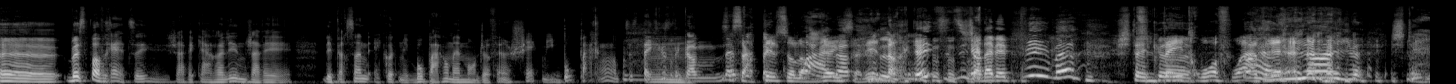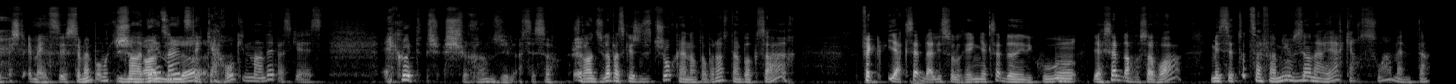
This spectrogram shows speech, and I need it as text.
euh, ben, c'est pas vrai, tu sais. J'avais Caroline, j'avais des personnes. Écoute, mes beaux-parents, même, m'ont déjà fait un chèque. Mes beaux-parents, tu sais, c'était c'était comme. Ça, ça pile sur l'orgueil, solide. L'orgueil, tu dis, j'en avais plus, man. J'étais Tu le comme- payes trois fois après. J'étais- Mais c'est même pas moi qui demandais, man. C'était Caro qui demandait parce que. Écoute, je suis rendu là, c'est ça. Je suis rendu là parce que je dis toujours qu'un entrepreneur, c'est un boxeur. Fait que lui, il accepte d'aller sur le ring, il accepte de donner des coups, Mm. il accepte d'en recevoir, mais c'est toute sa famille aussi en arrière qui en reçoit en même temps.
